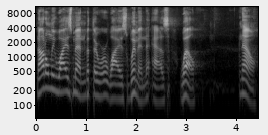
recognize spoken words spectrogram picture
not only wise men, but there were wise women as well. Now,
